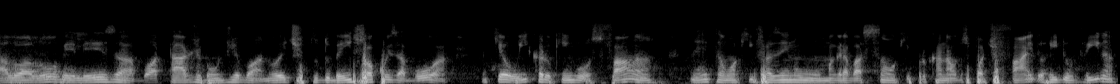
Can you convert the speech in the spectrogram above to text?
Alô, alô, beleza? Boa tarde, bom dia, boa noite, tudo bem? Só coisa boa. Aqui é o Ícaro quem vos fala, né? Estamos aqui fazendo uma gravação aqui para o canal do Spotify, do Rei do Vina.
